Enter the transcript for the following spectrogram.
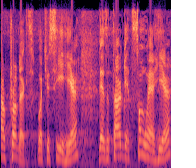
our product, what you see here, there's a target somewhere here.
